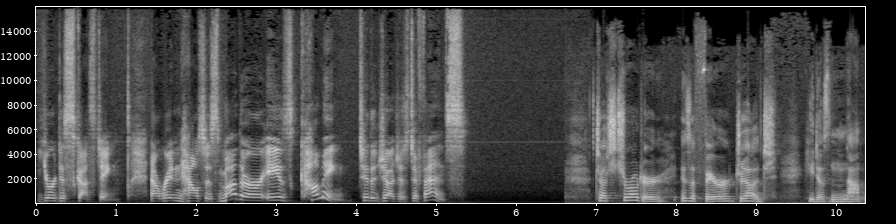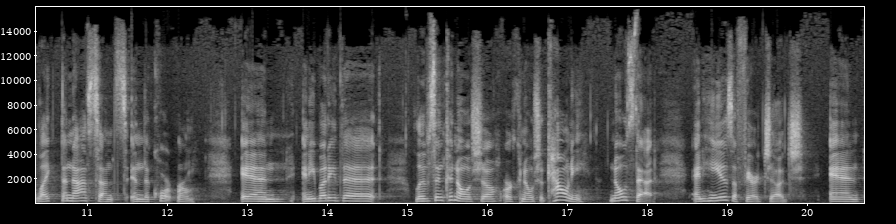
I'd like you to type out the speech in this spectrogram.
you're disgusting. Now, Rittenhouse's mother is coming to the judge's defense. Judge Schroeder is a fair judge. He does not like the nonsense in the courtroom. And anybody that lives in Kenosha or Kenosha County knows that. And he is a fair judge. And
